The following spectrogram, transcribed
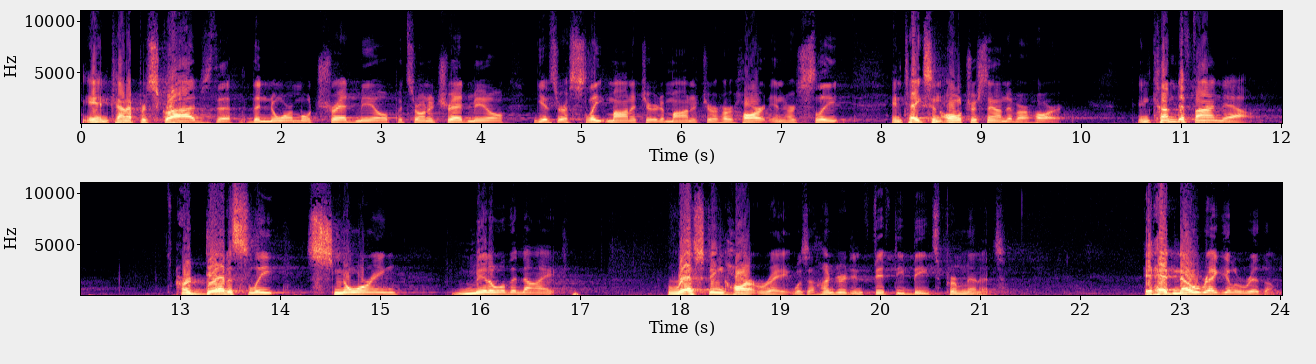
and kind of prescribes the, the normal treadmill, puts her on a treadmill, gives her a sleep monitor to monitor her heart in her sleep, and takes an ultrasound of her heart. And come to find out, her dead asleep, snoring, middle of the night, resting heart rate was 150 beats per minute. It had no regular rhythm.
